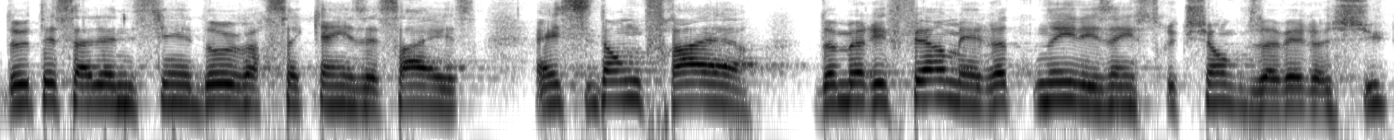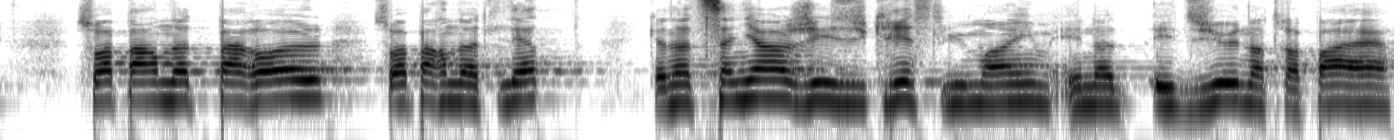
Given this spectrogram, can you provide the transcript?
2 Thessaloniciens 2, versets 15 et 16. Ainsi donc, frères, demeurez fermes et retenez les instructions que vous avez reçues, soit par notre parole, soit par notre lettre, que notre Seigneur Jésus-Christ lui-même et, Dieu, notre Père,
